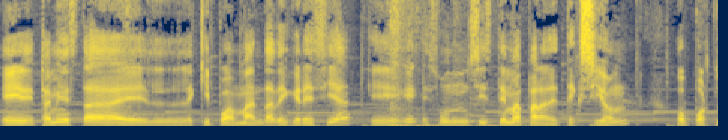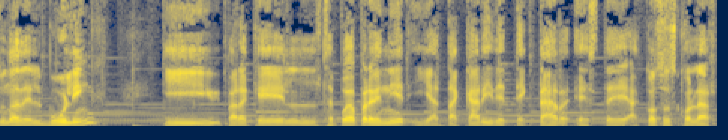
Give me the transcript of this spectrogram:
Eh, también está el equipo Amanda de Grecia, que es un sistema para detección oportuna del bullying y para que se pueda prevenir y atacar y detectar este acoso escolar.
